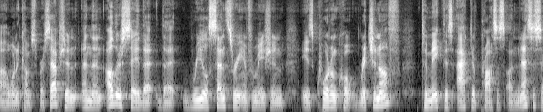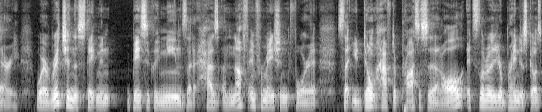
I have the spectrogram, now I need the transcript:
uh, when it comes to perception. And then others say that that real sensory information is quote unquote rich enough to make this active process unnecessary. Where rich in this statement basically means that it has enough information for it so that you don't have to process it at all. It's literally your brain just goes,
